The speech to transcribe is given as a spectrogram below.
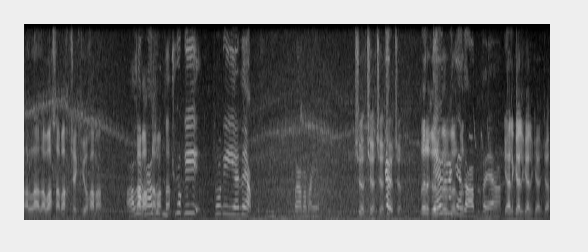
Vallahi sabah sabah çekiyor ama. Allah Sabah razı sabah olsun. da- Çok iyi çok iyi yerde yapmışsın bağlamayı. Çık çık çık Gel. çık çık. Gır gır gır gır da ya. Gel gel gel gel gel.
